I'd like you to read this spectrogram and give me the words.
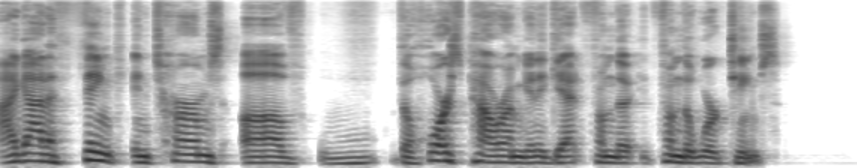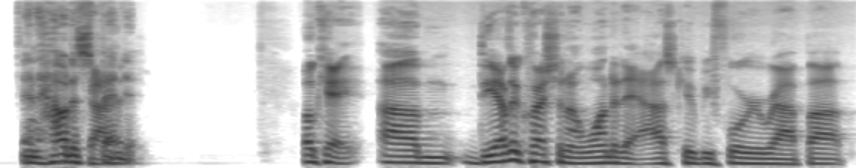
I got to think in terms of the horsepower I'm going to get from the from the work teams and how to spend it. it. Okay. Um, the other question I wanted to ask you before we wrap up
